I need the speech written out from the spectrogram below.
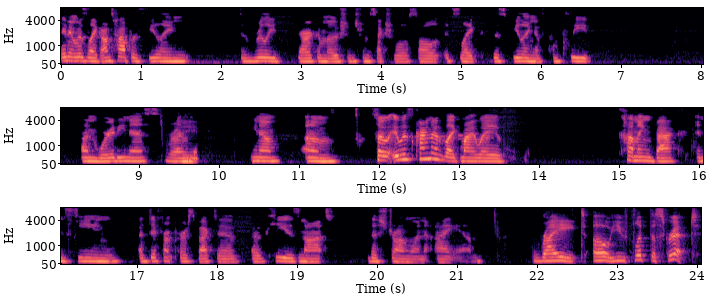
and it was like on top of feeling the really dark emotions from sexual assault, it's like this feeling of complete unworthiness. and Right. you know um so it was kind of like my way of coming back and seeing a different perspective of he is not the strong one i am Right. Oh, you flipped the script.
